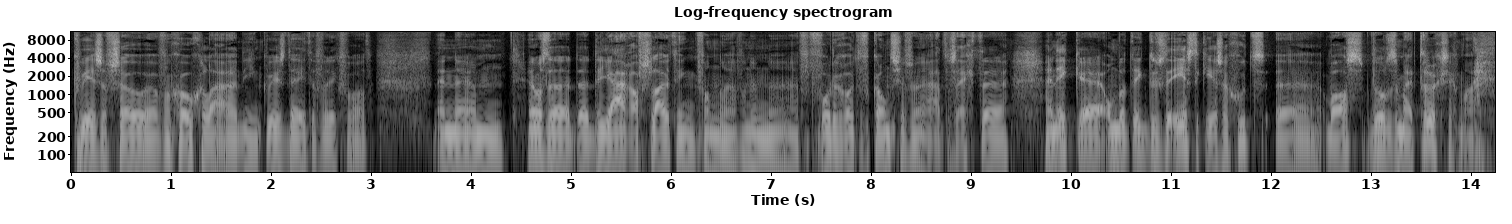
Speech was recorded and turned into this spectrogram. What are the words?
quiz of zo. Of een goochelaar die een quiz deed of weet ik veel wat. En, ehm, en dat was de, de, de jaarafsluiting van, eh, van hun, eh, voor de grote vakantie. Of zo. Ja, het was echt... eh, en ik, omdat ik dus de eerste keer zo goed was, wilden ze mij terug, zeg maar.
